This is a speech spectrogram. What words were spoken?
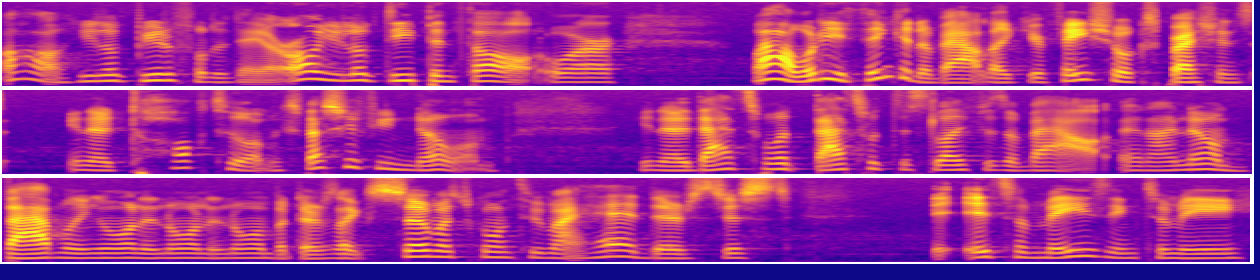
oh, you look beautiful today, or oh, you look deep in thought, or wow, what are you thinking about? Like your facial expressions, you know, talk to them, especially if you know them. You know, that's what that's what this life is about. And I know I'm babbling on and on and on, but there's like so much going through my head. There's just it's amazing to me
